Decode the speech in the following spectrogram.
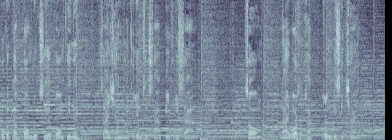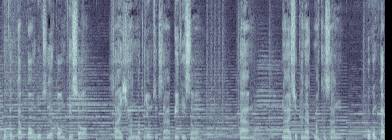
ผู้กำกับกองลูกเสือกองที่ 1 สายชั้นมัธยมศึกษาปีที่ 3 2. นายวรพัฒน์รุ่งพิสิทธิ์ชัย ผู้กำกับกองลูกเสือกองที่2สายชั้นมัธยมศึกษาปีที่2 3. นายสุพนัทมัคสัน ผู้กำกับ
